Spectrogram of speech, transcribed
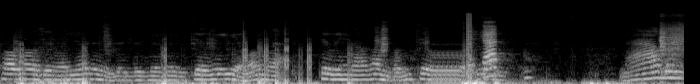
Thôi thôi đừng có nhớ đừng đừng đừng đừng đừng chơi nguy hiểm không ạ chơi với nó còn giống chơi. Cắt nào đi.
